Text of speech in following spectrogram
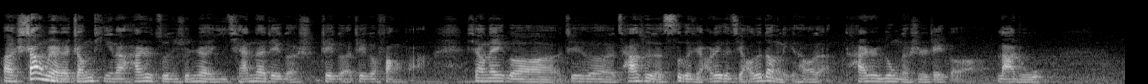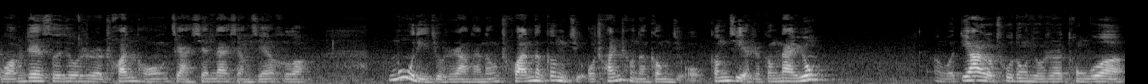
呃，上面的整体呢，还是遵循着以前的这个这个这个方法，像那个这个擦吹的四个角这个角子灯里头的，还是用的是这个蜡烛。我们这次就是传统加现代相结合，目的就是让它能传的更久，传承的更久，更结实，更耐用。我第二个触动就是通过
